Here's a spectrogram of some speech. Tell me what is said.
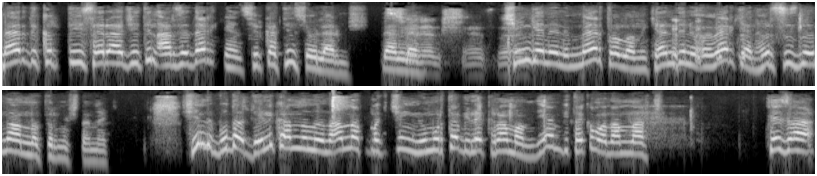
Merdi Kıpti Seracetin arz ederken sirkatin söylermiş derler. Söylermiş. Evet, evet. Çingene'nin mert olanı kendini överken hırsızlığını anlatırmış demek. Şimdi bu da delikanlılığını anlatmak için yumurta bile kıramam diyen bir takım adamlar. Keza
